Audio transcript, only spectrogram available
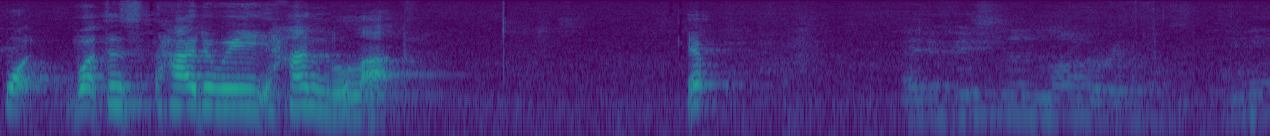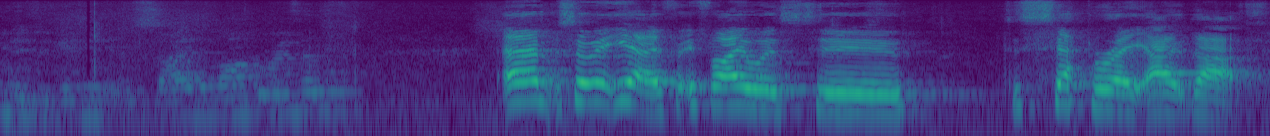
what, what does, how do we handle that? Yep. A division in logarithms. You mean the division inside a logarithm? Um, so yeah, if, if I was to, to separate out that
